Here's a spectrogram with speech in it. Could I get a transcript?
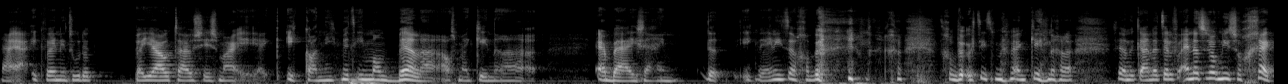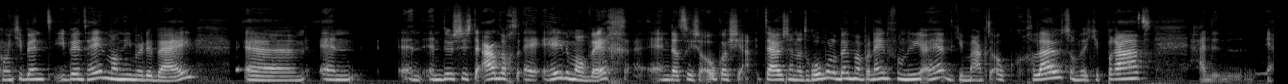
Nou ja, ik weet niet hoe dat bij jou thuis is, maar ik, ik kan niet met iemand bellen als mijn kinderen erbij zijn. Dat, ik weet niet, er gebeurt, er gebeurt iets met mijn kinderen. Zet ik aan de telefoon. En dat is ook niet zo gek, want je bent, je bent helemaal niet meer erbij. Ehm, en, en, en dus is de aandacht helemaal weg. En dat is ook als je thuis aan het rommelen bent, maar op een of andere manier, hè, je maakt ook geluid omdat je praat. Ja, ja,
